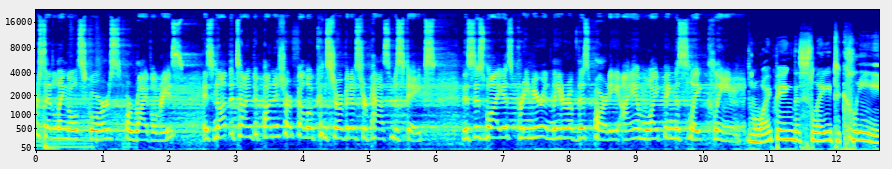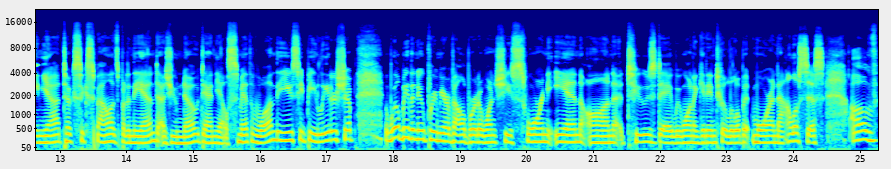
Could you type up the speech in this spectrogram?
for settling old scores or rivalries. It's not the time to punish our fellow Conservatives for past mistakes. This is why, as Premier and leader of this party, I am wiping the slate clean. Wiping the slate clean. Yeah, it took six ballots, but in the end, as you know, Danielle Smith won the UCP leadership. Will be the new Premier of Alberta once she's sworn in on Tuesday. We want to get into a little bit more analysis of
